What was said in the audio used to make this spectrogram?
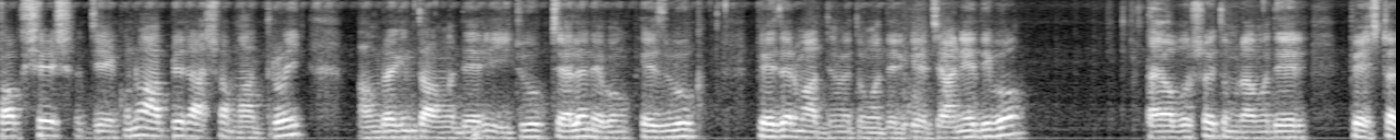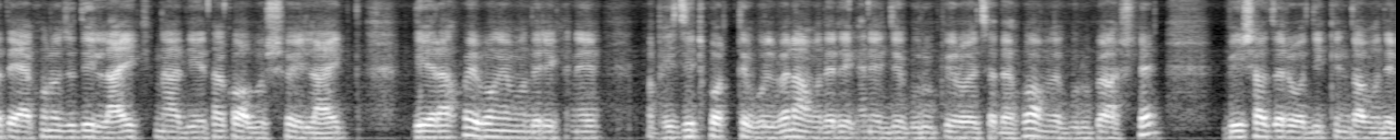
সবশেষ যে কোনো আপডেট আসা মাত্রই আমরা কিন্তু আমাদের ইউটিউব চ্যানেল এবং ফেসবুক পেজের মাধ্যমে তোমাদেরকে জানিয়ে দিব। তাই অবশ্যই তোমরা আমাদের পেজটাতে এখনও যদি লাইক না দিয়ে থাকো, অবশ্যই লাইক দিয়ে রাখো এবং আমাদের এখানে ভিজিট করতে ভুলবে না। আমাদের এখানে যে গ্রুপটি রয়েছে, দেখো, আমাদের গ্রুপে আসলে বিশ হাজারের অধিক কিন্তু আমাদের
